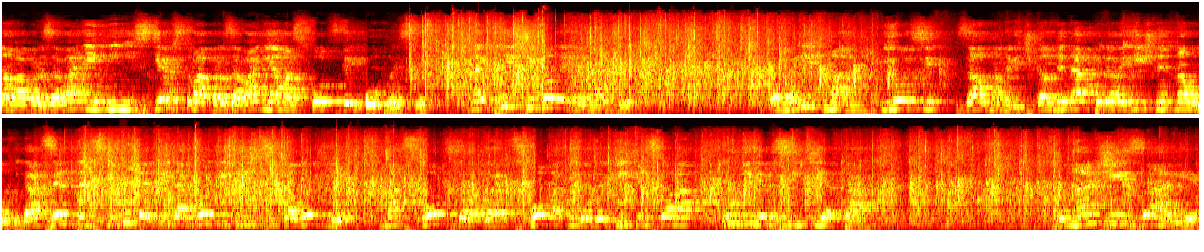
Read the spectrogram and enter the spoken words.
дипломного образования Министерства образования Московской области. Найближчі колеги наші. Глітман Йосип Залманович, кандидат педагогічних наук, доцент Института педагогики и психологии Московского городского педагогического университета. В нашій залі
